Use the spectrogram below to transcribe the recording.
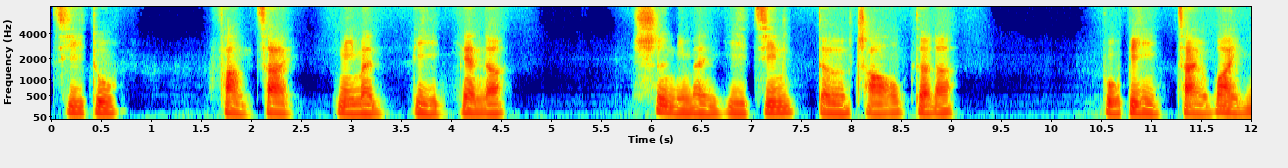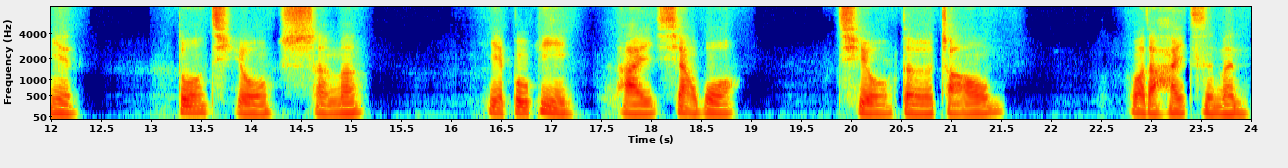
基督放在你们里面了。是你们已经得着的了，不必在外面多求什么，也不必来向我求得着。我的孩子们，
